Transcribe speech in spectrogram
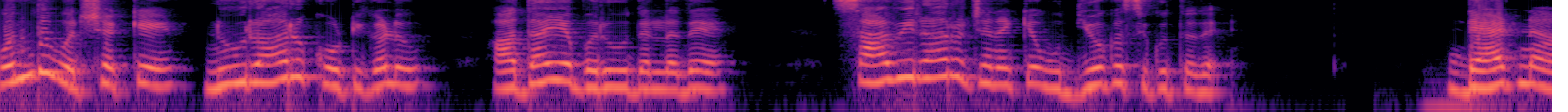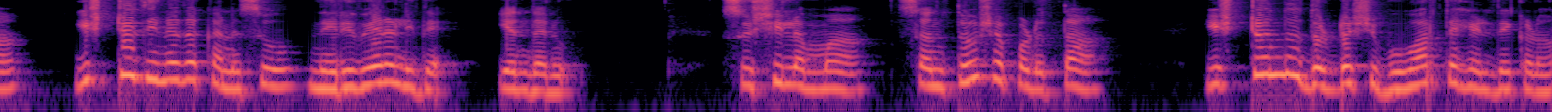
ಒಂದು ವರ್ಷಕ್ಕೆ ನೂರಾರು ಕೋಟಿಗಳು ಆದಾಯ ಬರುವುದಲ್ಲದೆ ಸಾವಿರಾರು ಜನಕ್ಕೆ ಉದ್ಯೋಗ ಸಿಗುತ್ತದೆ. ಡ್ಯಾಡ್ನ ಇಷ್ಟು ದಿನದ ಕನಸು ನೆರವೇರಲಿದೆ ಎಂದನು ಸುಶೀಲಮ್ಮ ಸಂತೋಷ ಪಡುತ್ತಾ ಎಷ್ಟೊಂದು ದೊಡ್ಡ ಶುಭವಾರ್ತೆ ಹೇಳಿದೆ ಕಣೋ.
